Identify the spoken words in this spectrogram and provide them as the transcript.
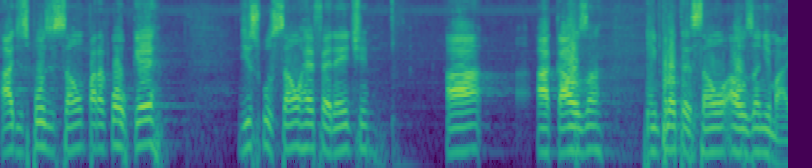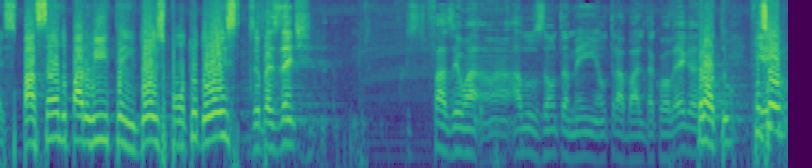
à disposição para qualquer discussão referente à, à causa em proteção aos animais. Passando para o item 2.2. Senhor presidente, fazer uma, uma, alusão também ao trabalho da colega. Pronto. Você, aí...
